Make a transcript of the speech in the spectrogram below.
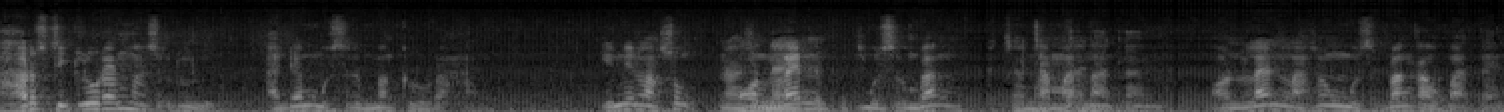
harus di kelurahan masuk dulu. Ada musrembang kelurahan. Ini langsung Langsung online ke musrembang kecamatan. kecamatan. Online langsung musrembang kabupaten.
